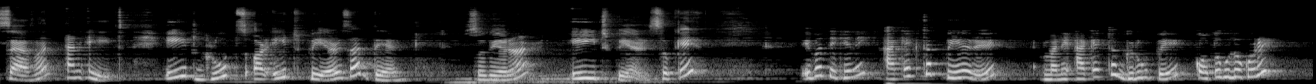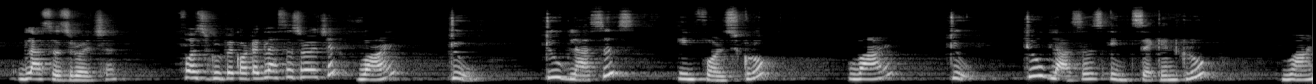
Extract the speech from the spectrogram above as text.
7 and 8. 8 groups or 8 pairs are there. So there are 8 pairs, okay? এবার দেখে নিই এক একটা পেয়ারে মানে এক একটা গ্রুপে কতগুলো করে গ্লাসেস রয়েছে ফার্স্ট গ্রুপে কটা গ্লাসেস রয়েছে one two two glasses in first group one two two glasses in second group one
